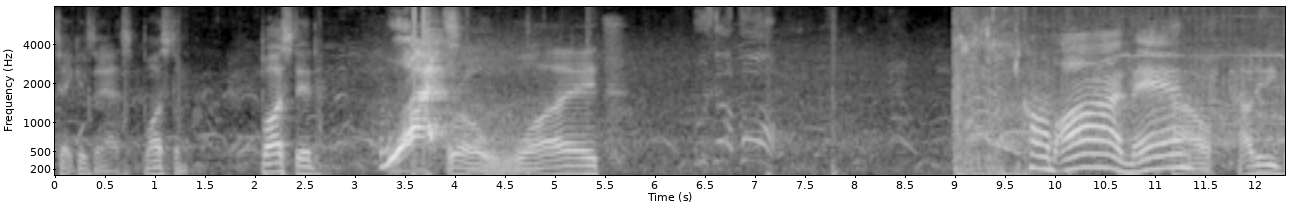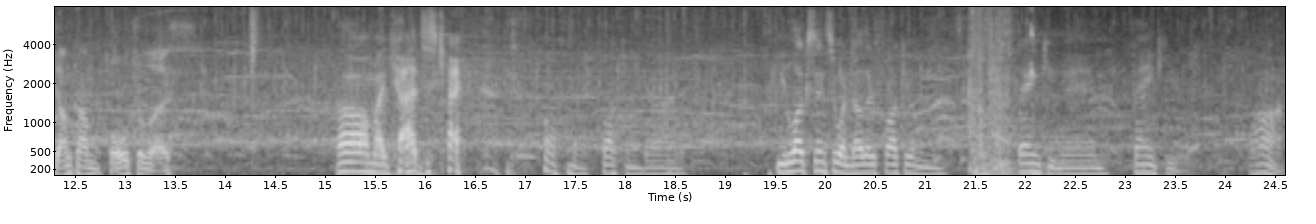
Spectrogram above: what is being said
Take his ass. Bust him. Busted. What? Bro, what? Come on, man. How? How did he dunk on both of us? Oh my god, this guy. Oh my fucking god. He lucks into another fucking. Thank you, man. Thank you. Fuck.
